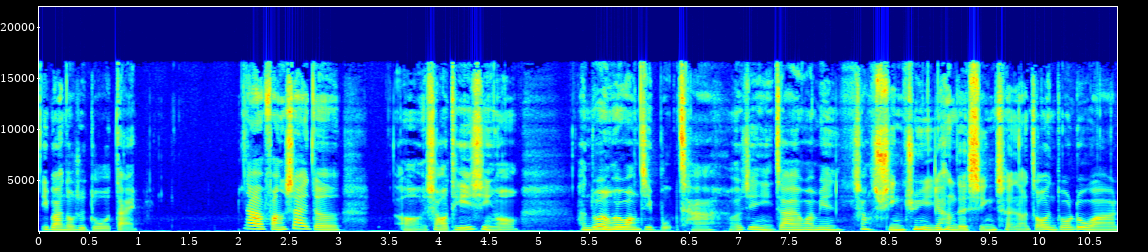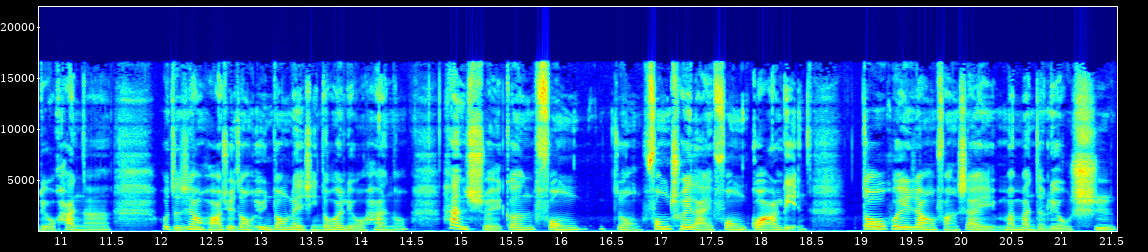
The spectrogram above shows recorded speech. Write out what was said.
一般都是多带。那防晒的呃小提醒哦。很多人会忘记补擦，而且你在外面像行军一样的行程啊，走很多路啊，流汗啊，或者是像滑雪这种运动类型都会流汗哦。汗水跟风这种风吹来风刮脸，都会让防晒慢慢的流失。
